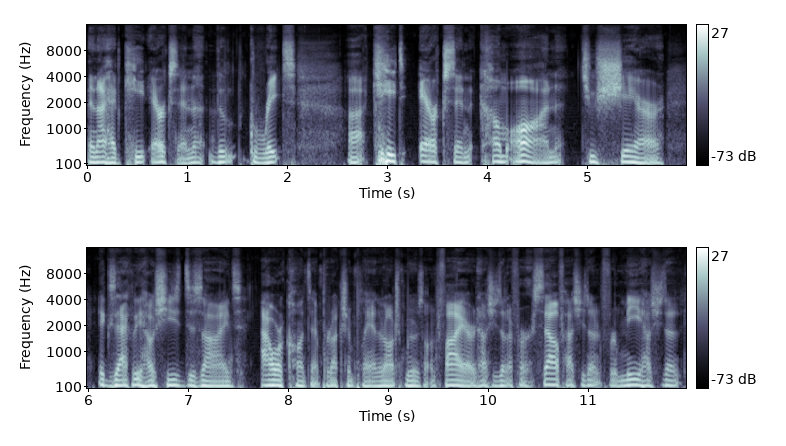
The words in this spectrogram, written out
And I had Kate Erickson, the great uh, Kate Erickson, come on to share exactly how she's designed our content production plan and Entrepreneurs on Fire and how she's done it for herself, how she's done it for me, how she's done it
